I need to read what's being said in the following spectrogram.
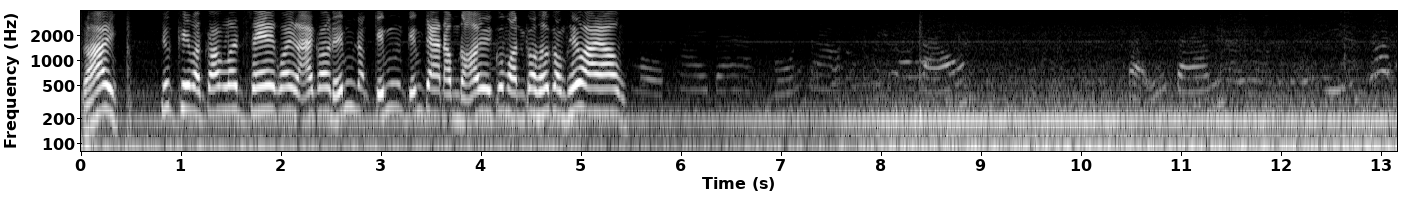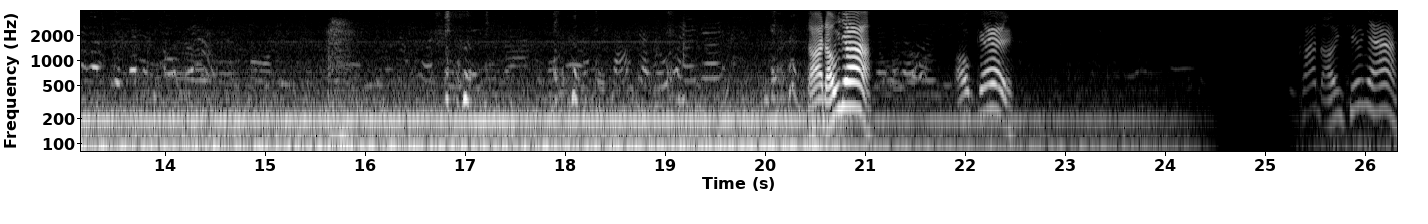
Rồi, trước khi bà con lên xe quay lại coi điểm kiểm kiểm tra đồng đội của mình coi thử còn thiếu ai không? một hai ba bốn năm sáu bảy tám rồi đủ chưa? Ok. Chịu khó đợi một xíu nha.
